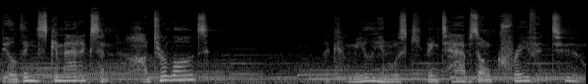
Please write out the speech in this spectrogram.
Building schematics and hunter logs? The chameleon was keeping tabs on Kraven, too.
